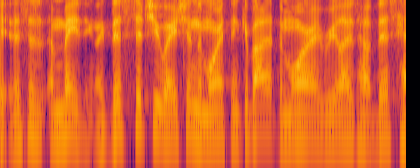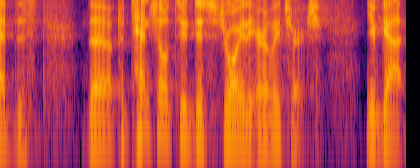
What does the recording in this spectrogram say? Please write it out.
Okay, this is amazing. Like this situation, the more I think about it, the more I realize how this had this, the potential to destroy the early church. You've got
